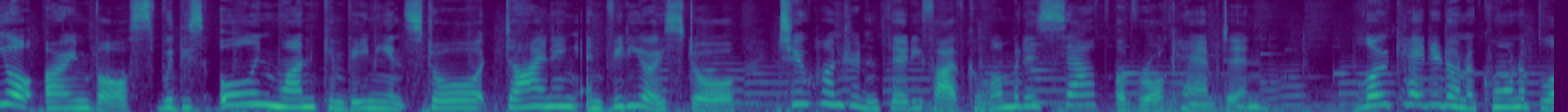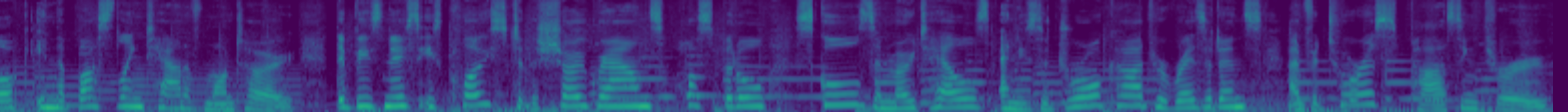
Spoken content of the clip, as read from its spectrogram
your own boss with this all in one convenience store, dining, and video store 235 kilometres south of Rockhampton. Located on a corner block in the bustling town of Monto, the business is close to the showgrounds, hospital, schools, and motels and is a drawcard for residents and for tourists passing through.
